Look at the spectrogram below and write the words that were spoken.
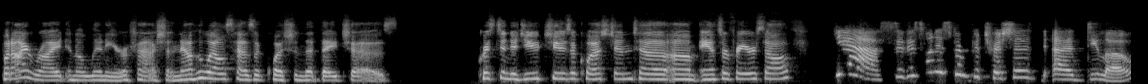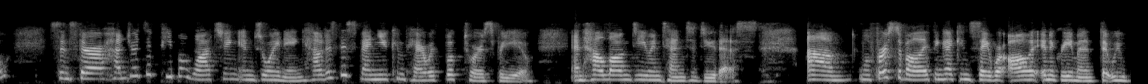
but I write in a linear fashion. Now, who else has a question that they chose? Kristen, did you choose a question to um, answer for yourself? Yeah, so this one is from Patricia uh, Delo. Since there are hundreds of people watching and joining, how does this venue compare with book tours for you? And how long do you intend to do this? Um, well, first of all, I think I can say we're all in agreement that we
